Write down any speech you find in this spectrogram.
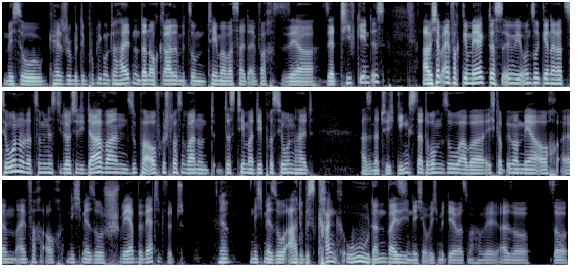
mich so casual mit dem Publikum unterhalten und dann auch gerade mit so einem Thema, was halt einfach sehr, sehr tiefgehend ist. Aber ich habe einfach gemerkt, dass irgendwie unsere Generation oder zumindest die Leute, die da waren, super aufgeschlossen waren und das Thema Depressionen halt, also natürlich ging es darum so, aber ich glaube immer mehr auch ähm, einfach auch nicht mehr so schwer bewertet wird. Ja. Nicht mehr so, ah, du bist krank, uh, dann weiß ich nicht, ob ich mit dir was machen will. Also so.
